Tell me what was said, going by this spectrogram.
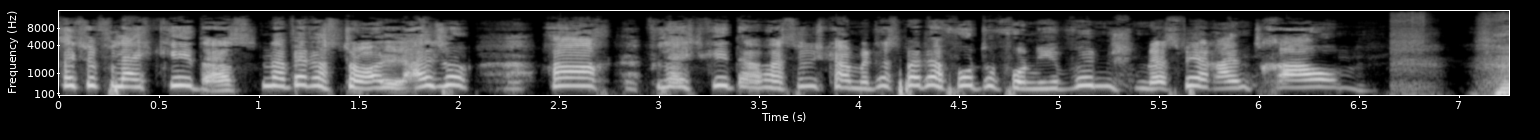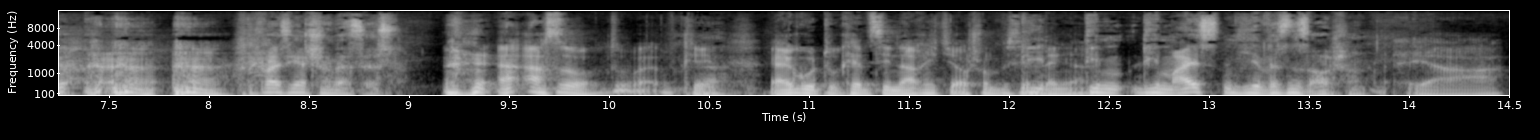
Also vielleicht geht das. Na, wäre das toll. Also, ach, vielleicht geht da was. Und ich kann mir das bei der Fotophonie wünschen. Das wäre ein Traum. Ich weiß jetzt schon, was es ist. Ach so, super, okay. Ja. gut, du kennst die Nachricht ja auch schon ein bisschen Die, länger. die, die meisten hier wissen es auch schon. ja,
